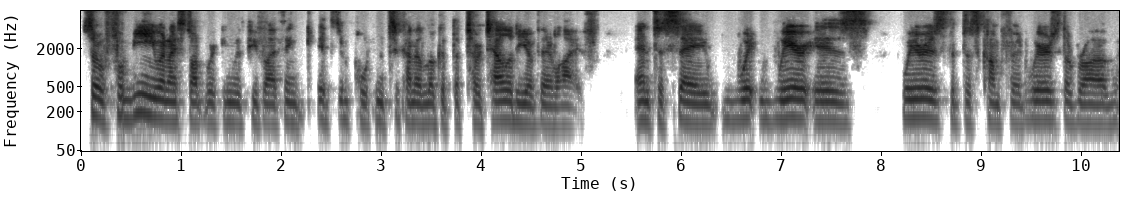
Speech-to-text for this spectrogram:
So for me, when I start working with people, I think it's important to kind of look at the totality of their life and to say wh- where is where is the discomfort, where's the rub,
